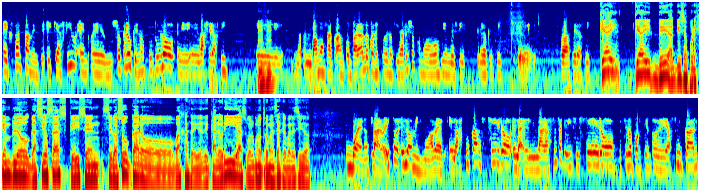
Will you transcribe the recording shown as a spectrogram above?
Exactamente, es que así, yo creo que en un futuro eh, va a ser así. Eh, vamos a, compararlo con esto de los cigarrillos, como vos bien decís, creo que sí, que, va a ser así. ¿Qué hay, ¿Qué hay de aquellas, por ejemplo, gaseosas que dicen cero azúcar o bajas de, calorías o algún otro mensaje parecido? Bueno, claro, esto es lo mismo. A ver, el azúcar cero, la gaseosa que dice cero, cero por ciento de azúcar,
